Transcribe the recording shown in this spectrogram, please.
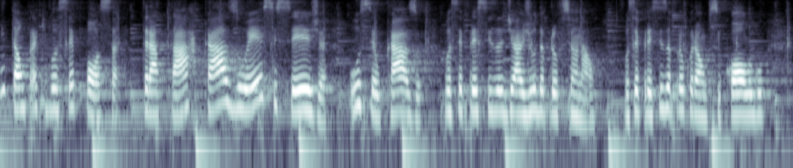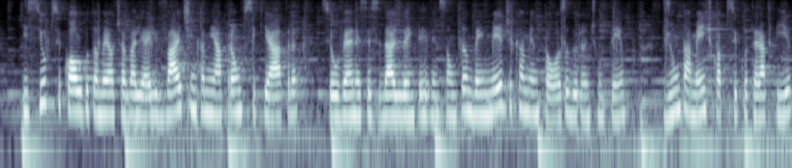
Então, para que você possa tratar, caso esse seja o seu caso, você precisa de ajuda profissional. Você precisa procurar um psicólogo. E se o psicólogo também, ao te avaliar, ele vai te encaminhar para um psiquiatra, se houver necessidade da intervenção também medicamentosa durante um tempo, juntamente com a psicoterapia,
